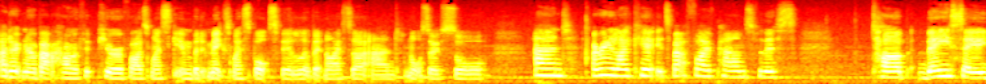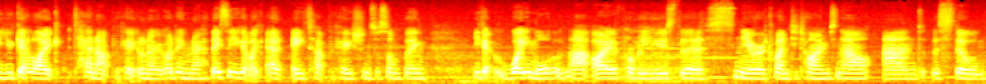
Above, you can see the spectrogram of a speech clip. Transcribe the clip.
I don't know about how if it purifies my skin, but it makes my spots feel a little bit nicer and not so sore. And I really like it. It's about £5 for this tub. They say you get like 10 applications, no, I don't even know, they say you get like 8 applications or something. You get way more than that. I've probably used this nearer 20 times now and there's still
